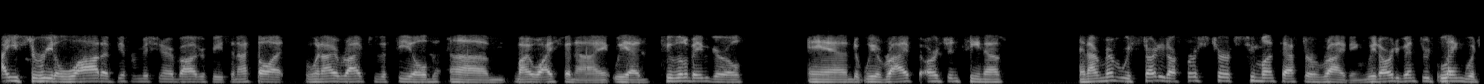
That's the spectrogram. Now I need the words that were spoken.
I used to read a lot of different missionary biographies, and I thought when I arrived to the field, um, my wife and I, we had two little baby girls, and we arrived to Argentina. And I remember we started our first church two months after arriving. We'd already been through language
